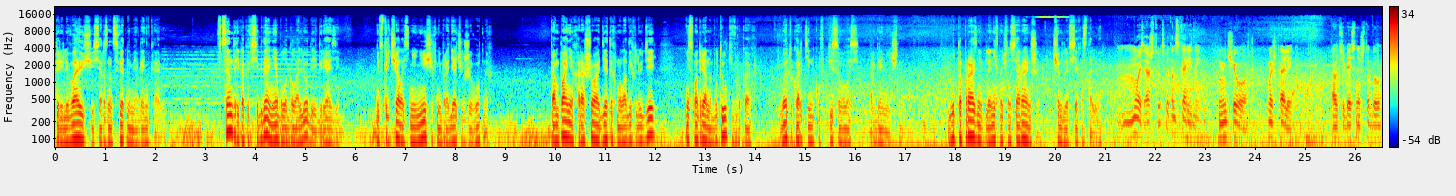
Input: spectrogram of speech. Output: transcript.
переливающуюся разноцветными огоньками. В центре, как и всегда, не было гололеда и грязи. Не встречалось ни нищих, ни бродячих животных. Компания хорошо одетых молодых людей, несмотря на бутылки в руках, в эту картинку вписывалась органично. Будто праздник для них начался раньше, чем для всех остальных. Моть, а что у тебя там с Кариной? Ничего, мы же коллеги. А у тебя с ней что было?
